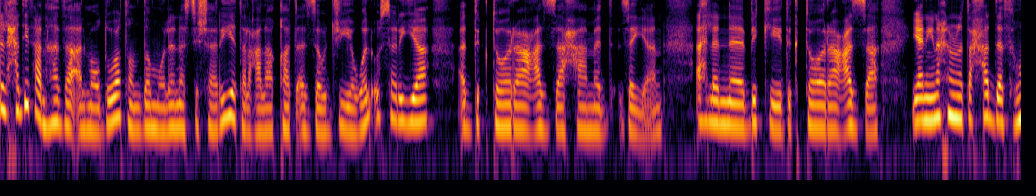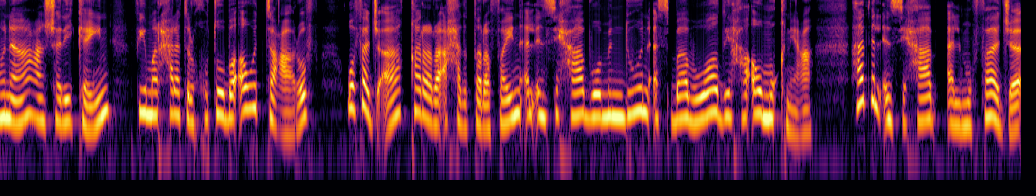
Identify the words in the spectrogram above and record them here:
للحديث عن هذا الموضوع تنضم لنا استشارية العلاقات الزوجية والأسرية الدكتورة عزة حامد زيان. أهلا بك دكتورة عزة. يعني نحن نتحدث هنا عن شريكين في مرحلة الخطوبة أو التعارف وفجأة قرر أحد الطرفين الانسحاب ومن دون أسباب واضحة أو مقنعة. هذا الانسحاب المفاجئ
